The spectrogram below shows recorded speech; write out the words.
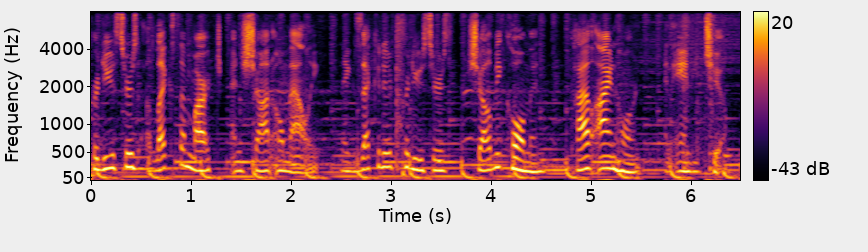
producers Alexa March and Sean O'Malley, and executive producers Shelby Coleman, Kyle Einhorn, and Andy Chu.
